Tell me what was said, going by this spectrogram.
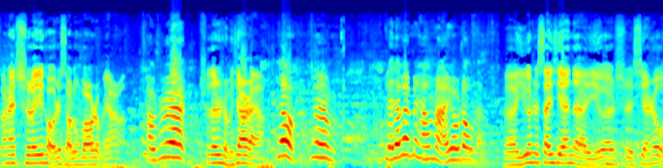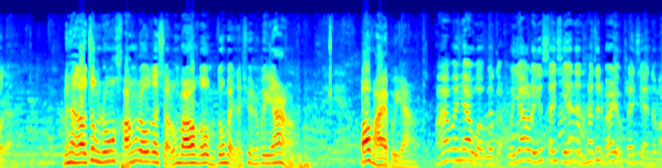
刚才吃了一口，这小笼包怎么样啊？好吃吃的是什么馅儿的呀？肉，嗯，别的外面他们买肉肉的。呃，一个是三鲜的，一个是鲜肉的。没想到正宗杭州的小笼包和我们东北的确实不一样啊，包法也不一样。麻烦问一下，我我刚我要了一个三鲜的，你看这里边有三鲜的吗？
